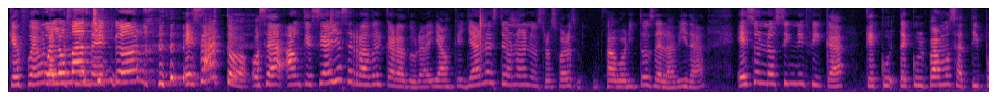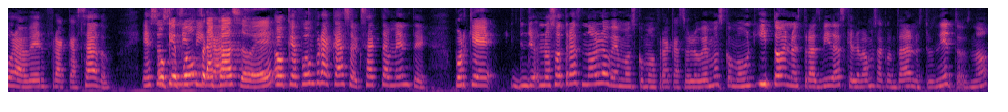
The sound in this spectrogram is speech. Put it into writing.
que fue una Fue lo más de- chingón. Exacto, o sea, aunque se haya cerrado el cara dura y aunque ya no esté uno de nuestros foros favoritos de la vida, eso no significa que cu- te culpamos a ti por haber fracasado. Eso o que fue un fracaso, ¿eh? O que fue un fracaso, exactamente. Porque yo- nosotras no lo vemos como fracaso, lo vemos como un hito en nuestras vidas que le vamos a contar a nuestros nietos, ¿no?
